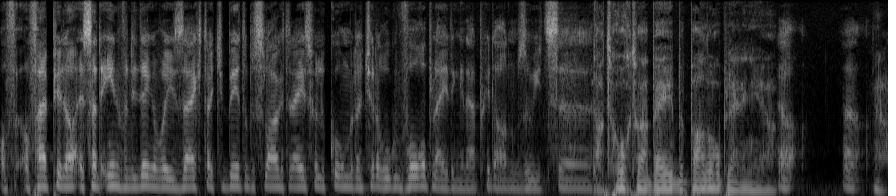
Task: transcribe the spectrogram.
Of, of heb je daar, is dat een van die dingen waar je zegt dat je beter beslagen ten ijs willen komen, dat je er ook een vooropleiding in hebt gedaan om zoiets... eh, Dat hoort wel bij bepaalde opleidingen, ja. ja, ja. Ja.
